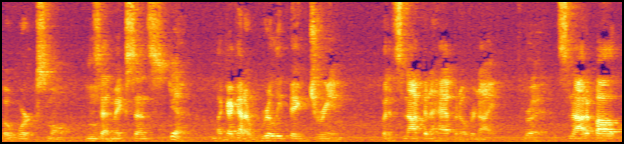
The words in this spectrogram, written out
but work small does that Mhm. make sense yeah, like i got a really big dream but it's not going to happen overnight right. it's not about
